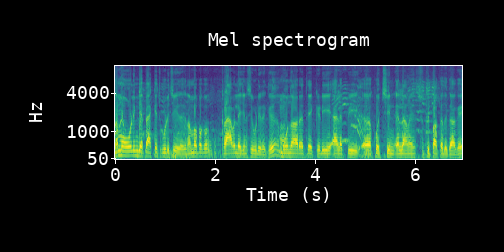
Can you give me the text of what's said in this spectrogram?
நம்ம ஆல் இந்தியா பேக்கேஜ் கூட செய்யுது நம்ம பக்கம் ட்ராவல் ஏஜென்சி கூட இருக்கு மூணாறு தேக்கடி ஆலப்பி அஹ், கொச்சின் எல்லாமே சுற்றி பார்க்கறதுக்காக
